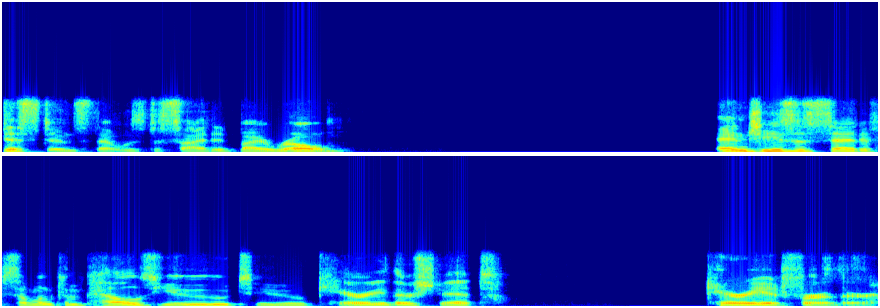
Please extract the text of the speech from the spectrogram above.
distance that was decided by Rome. And Jesus said, if someone compels you to carry their shit, carry it further.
